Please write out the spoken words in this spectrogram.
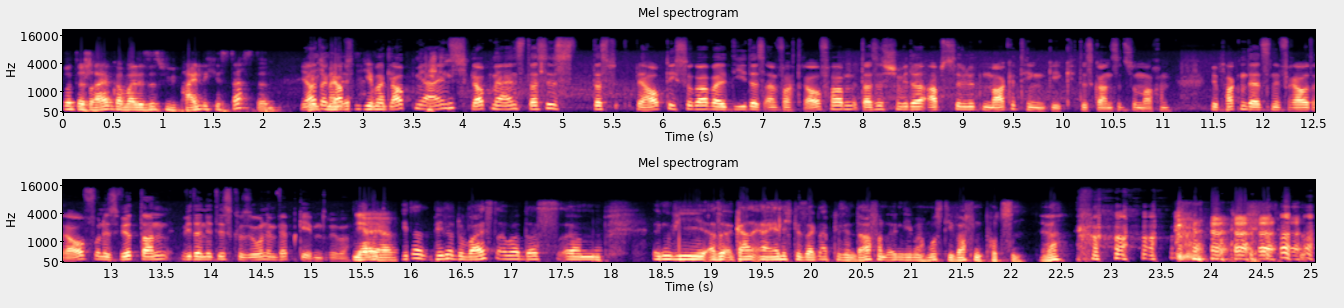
unterschreiben kann, weil das ist, wie peinlich ist das denn? Ja, Ich da irgendjemand- aber glaubt mir eins, glaubt mir eins, das ist, das behaupte ich sogar, weil die das einfach drauf haben, das ist schon wieder absolut ein Marketing-Gig, das Ganze zu machen. Wir packen da jetzt eine Frau drauf und es wird dann wieder eine Diskussion im Web geben drüber. Ja, ja. Peter, Peter, du weißt aber, dass ähm, irgendwie, also gar, ehrlich gesagt, abgesehen davon, irgendjemand muss die Waffen putzen, ja?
